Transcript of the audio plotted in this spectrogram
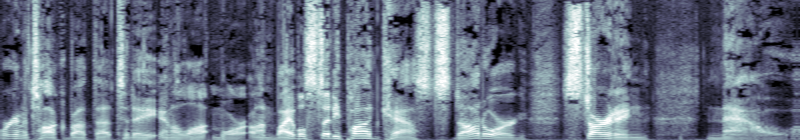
We're going to talk about that today and a lot more on BibleStudyPodcasts.org starting now.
